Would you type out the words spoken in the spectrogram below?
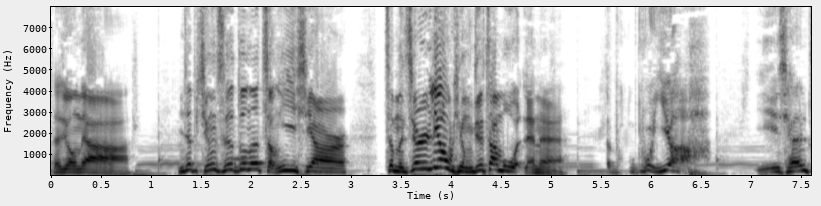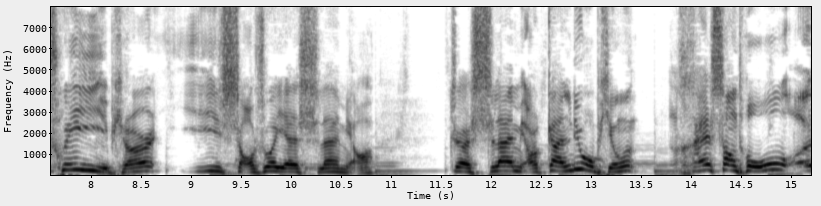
大兄弟，你这平时都能整一箱。怎么今儿六瓶就站不稳了呢？不不一样，以前吹一瓶一少说也十来秒，这十来秒干六瓶还上头。哎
